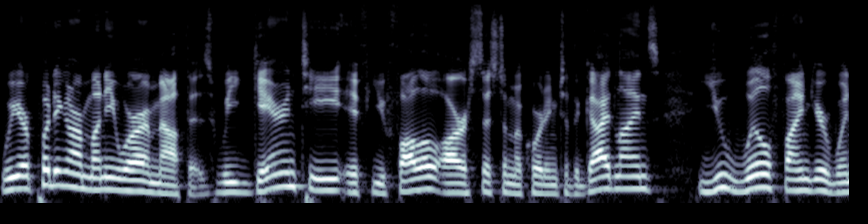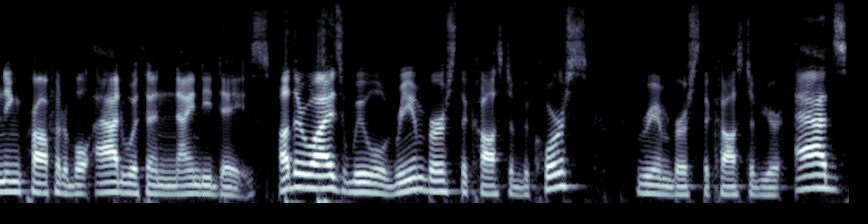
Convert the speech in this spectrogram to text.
We are putting our money where our mouth is. We guarantee if you follow our system according to the guidelines, you will find your winning profitable ad within 90 days. Otherwise, we will reimburse the cost of the course reimburse the cost of your ads,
